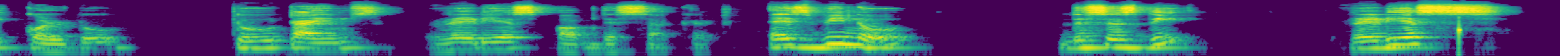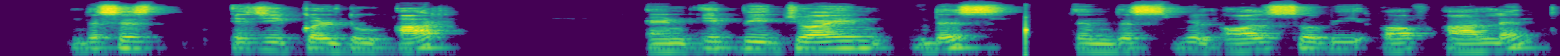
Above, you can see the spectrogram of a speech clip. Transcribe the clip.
equal to 2 times radius of this circle. As we know, this is the radius, this is, is equal to r. And if we join this then this will also be of r length.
